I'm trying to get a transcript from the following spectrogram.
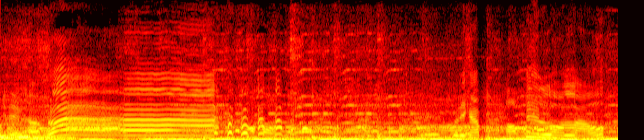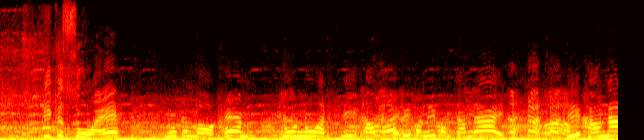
คิดถึงครับสวัสดีครับ พี่หล่อเหลา พี่ก็สวยนุ่นก็หล่อเข้มดูหนวดพี่เขาเอ้ยพี่คนนี้ผมจำได้ พี่เขาน่า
